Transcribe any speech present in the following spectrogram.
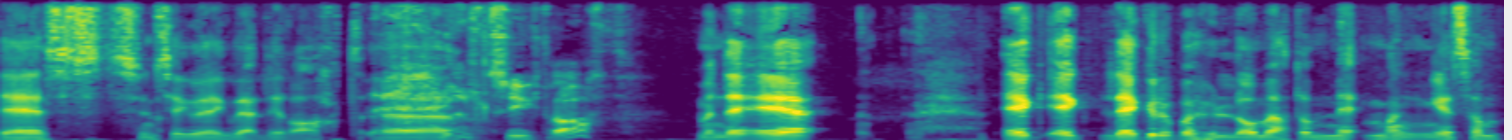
Det syns jeg jo er veldig rart. Uh, Helt sykt rart. men det er Jeg, jeg legger det på hylla med at det er mange som,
